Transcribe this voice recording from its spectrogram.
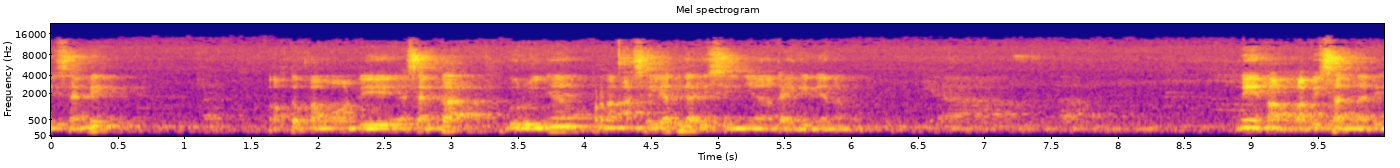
Sandy, waktu kamu di SMK, gurunya pernah ngasih lihat nggak isinya kayak gini apa? Ini lapisan tadi.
